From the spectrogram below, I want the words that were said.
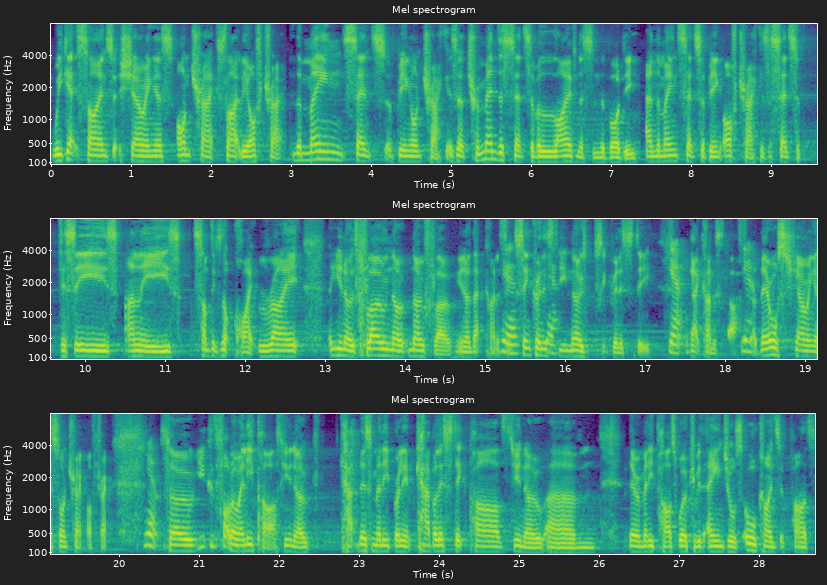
we get signs that are showing us on track, slightly off track. The main sense of being on track is a tremendous sense of aliveness in the body, and the main sense of being off track is a sense of disease, unease, something's not quite right. You know, flow, no, no flow. You know that kind of thing. Synchronicity, yeah. no synchronicity. Yeah, that kind of stuff. Yeah. they're all showing us on track, off track. Yeah. So you can follow any path. You know, there's many brilliant kabbalistic paths you know um, there are many paths working with angels all kinds of paths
